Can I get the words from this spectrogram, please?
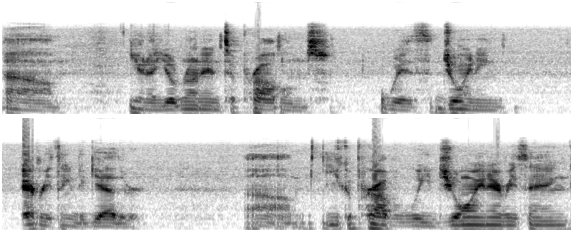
um, you know, you'll run into problems with joining everything together. Um, you could probably join everything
